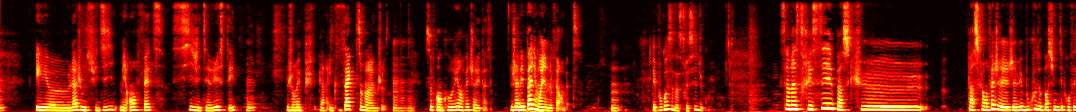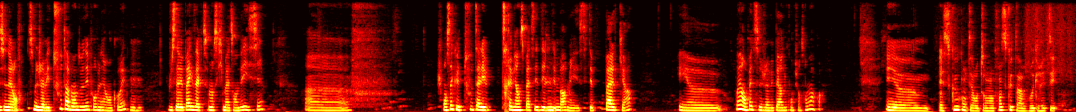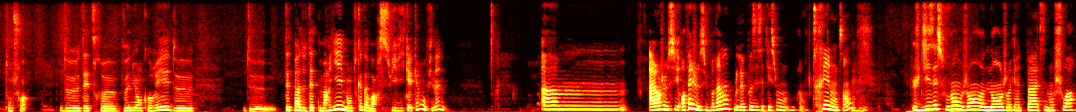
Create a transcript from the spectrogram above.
Et euh, là, je me suis dit, mais en fait, si j'étais restée, Mm. j'aurais pu faire exactement la même chose. mm, mm, mm. Sauf qu'en Corée, en fait, j'avais pas ça. J'avais pas les moyens de le faire, en fait. Et pourquoi ça t'a stressé du coup? Ça m'a stressée parce que. Parce qu'en fait, j'avais beaucoup d'opportunités professionnelles en France, mais j'avais tout abandonné pour venir en Corée. Mhm. Je savais pas exactement ce qui m'attendait ici. Euh, Je pensais que tout allait très bien se passer dès le Mhm. départ, mais c'était pas le cas. Et euh, ouais, en fait, j'avais perdu confiance en moi, quoi. Et euh, est-ce que quand t'es retournée en France, que t'as regretté? Ton choix de d'être euh, venue en Corée, de de peut-être pas de t'être mariée, mais en tout cas d'avoir suivi quelqu'un au final? Euh, Alors, je me suis. En fait, je me suis vraiment posé cette question vraiment très longtemps. Mhm. Je disais souvent aux gens, euh, non, je regrette pas, c'est mon choix.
